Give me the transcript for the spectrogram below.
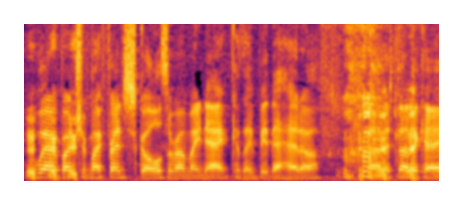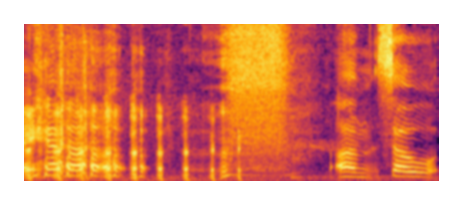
Wear a bunch of my French skulls around my neck because I bit their head off. Is that, is that okay? um, so,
